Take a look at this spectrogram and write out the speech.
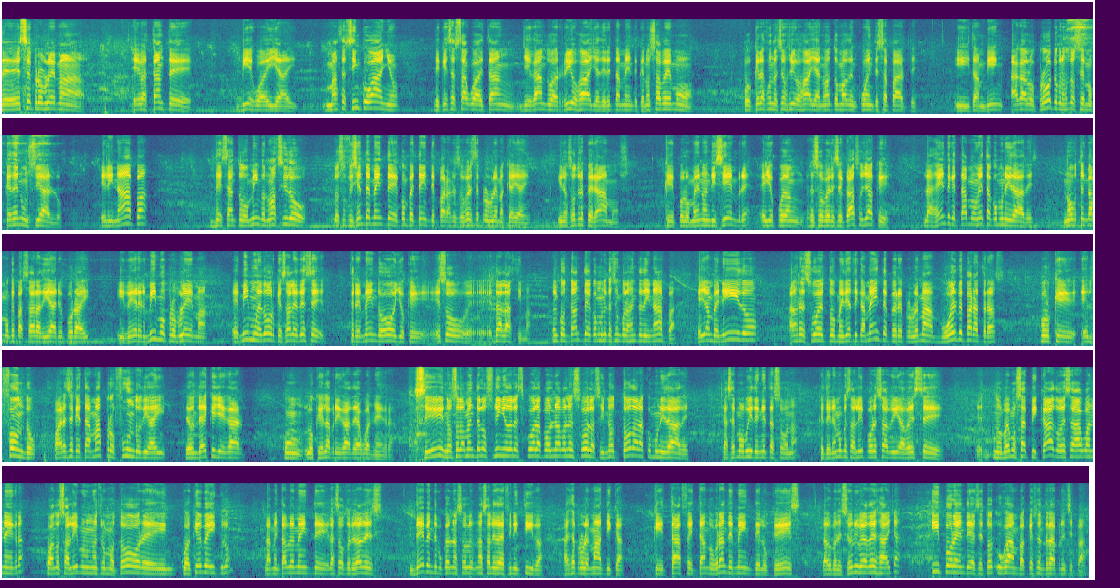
Ese problema es bastante viejo ahí ya, hay más de cinco años de que esas aguas están llegando al río Jaya directamente, que no sabemos por qué la Fundación Río Jaya no ha tomado en cuenta esa parte y también haga lo propio que nosotros hacemos, que es denunciarlo. El INAPA de Santo Domingo no ha sido lo suficientemente competente para resolver ese problema que hay ahí y nosotros esperamos que por lo menos en diciembre ellos puedan resolver ese caso, ya que la gente que estamos en estas comunidades no tengamos que pasar a diario por ahí y ver el mismo problema, el mismo hedor que sale de ese tremendo hoyo, que eso eh, da lástima. En constante comunicación con la gente de INAPA, ellos han venido, han resuelto mediáticamente, pero el problema vuelve para atrás porque el fondo parece que está más profundo de ahí, de donde hay que llegar con lo que es la Brigada de Aguas Negras. Sí, no solamente los niños de la escuela Paulina Valenzuela, sino todas las comunidades que hacemos vida en esta zona, que tenemos que salir por esa vía, a veces eh, nos vemos salpicados esa agua negra cuando salimos en nuestro motor, en cualquier vehículo. Lamentablemente las autoridades deben de buscar una, salida definitiva a esa problemática que está afectando grandemente lo que es la urbanización Rivera del Jaya y por ende el sector Ugamba, que es su entrada principal.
